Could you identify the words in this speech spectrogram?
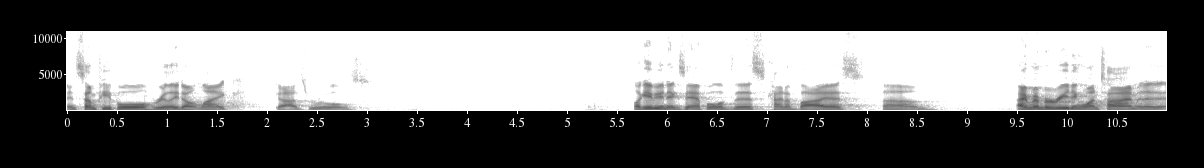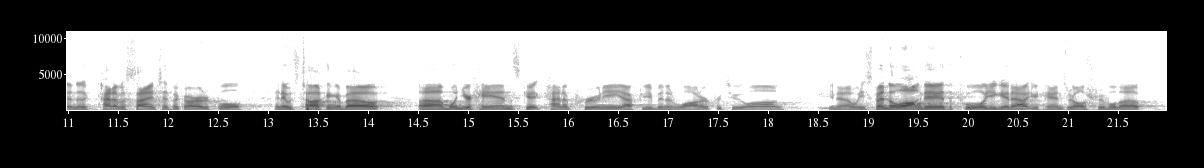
And some people really don't like God's rules. I'll give you an example of this kind of bias. Um, I remember reading one time in a, in a, kind of a scientific article, and it was talking about um, when your hands get kind of pruny after you've been in water for too long. You know, when you spend a long day at the pool, you get out, your hands are all shriveled up.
